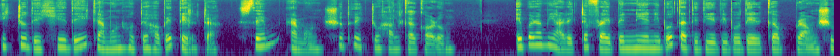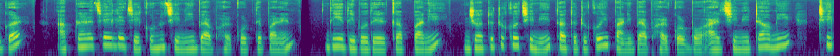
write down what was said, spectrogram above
একটু দেখিয়ে দেই কেমন হতে হবে তেলটা। সেম এমন, শুধু একটু হালকা গরম। এবার আমি আরেকটা ফ্রাই প্যান নিয়ে নিব, তাতে দিয়ে দিব দেড় কাপ ব্রাউন সুগার। আপনারা চাইলে যে কোনো চিনি ব্যবহার করতে পারেন। দিয়ে দিব দেড় কাপ পানি। যতটুকু চিনি, ততটুকুই পানি ব্যবহার করব। আর চিনিটা আমি ঠিক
